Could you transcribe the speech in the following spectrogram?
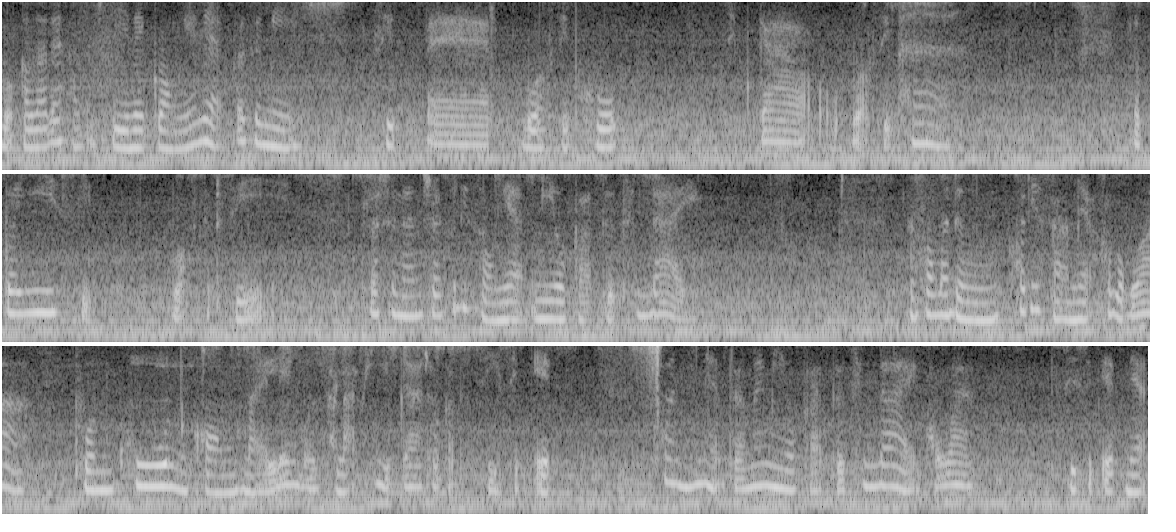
บวกกันแล้วได้ 34 ในกล่องนี้เนี่ยก็จะมี 18บวก16 19บวก15 แล้วก็ 20บวก14 เพราะฉะนั้นช้อยข้อที่สองเนี่ยมีโอกาสเกิดขึ้นได้ แล้วพอมาถึงข้อที่ 3 เนี่ยเขาบอกว่าผลคูณของหมายเลขบนสลากที่หยิบได้เท่ากับ 41 ข้อนี้เนี่ยจะไม่มีโอกาสเกิดขึ้นได้ เพราะว่า 41 เนี่ย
